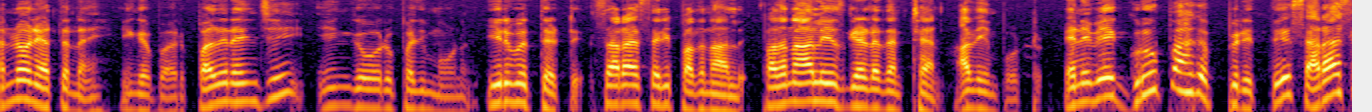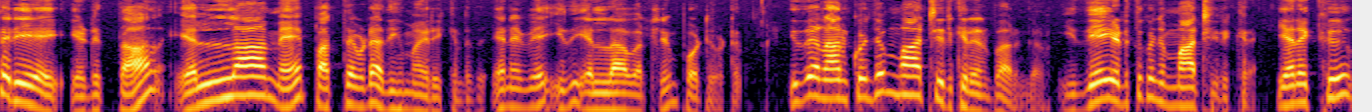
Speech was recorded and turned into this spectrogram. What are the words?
அன்னோன் எத்தனை? இங்க பாரு. பதினஞ்சு இங்க ஒரு பதிமூணு. இருபத்தெட்டு. சராசரி பதினாலு. பதினாலு இஸ் கிரேட்டர் தன் டென் அதையும் போட்டு. எனவே குரூப்பாக பிரித்து சராசரியை எடுத்தால் எல்லாமே பத்தை விட அதிகமாக இருக்கின்றது. எனவே இது எல்லாவற்றையும் போட்டுவிட்டது. இதை நான் கொஞ்சம் மாற்றியிருக்கிறேன் பாருங்கள். இதே எடுத்து கொஞ்சம் மாற்றியிருக்கிறேன். எனக்கு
